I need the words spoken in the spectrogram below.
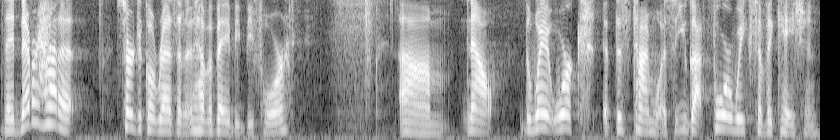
they'd never had a surgical resident have a baby before. Um, now, the way it worked at this time was that you got four weeks of vacation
